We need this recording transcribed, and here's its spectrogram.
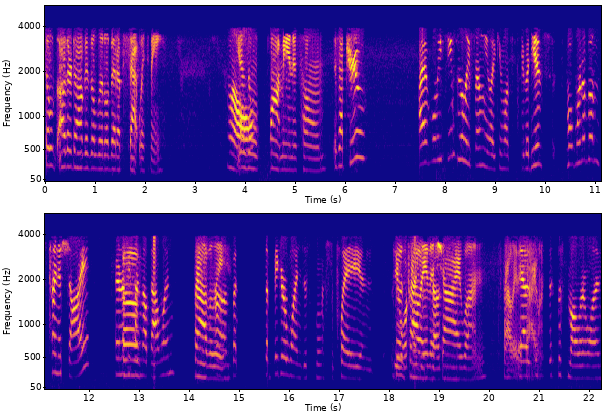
The other dog is a little bit upset with me. He Oh. doesn't want me in his home. Is that true? I well, he seems really friendly, like he wants to play, but he is. Well, one of them's kind of shy. I don't know if Oh. you're talking about that one. Probably. Um, but the bigger one just wants to play and so all probably the stuff. shy one. It's probably the yeah, shy one. it's the smaller one.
